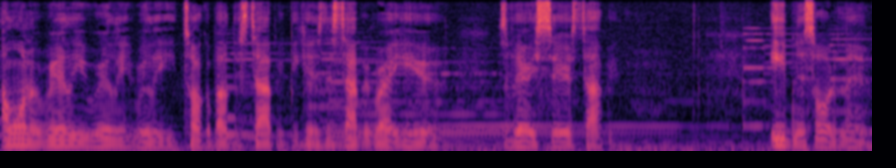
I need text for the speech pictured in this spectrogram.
I want to really, really, really talk about this topic because this topic right here is a very serious topic. Eating disorder, man.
